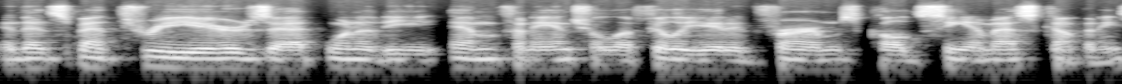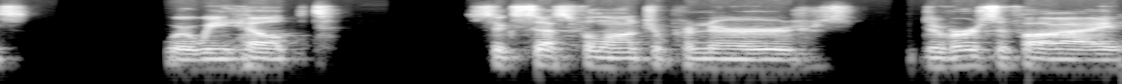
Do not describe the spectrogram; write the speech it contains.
and then spent three years at one of the M Financial affiliated firms called CMS Companies, where we helped successful entrepreneurs diversify,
